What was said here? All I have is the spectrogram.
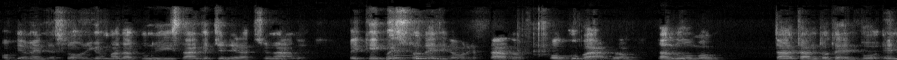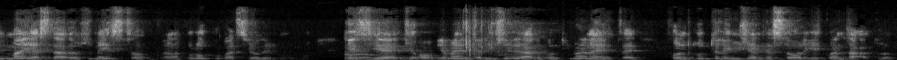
ovviamente storico, ma dal punto di vista anche generazionale, perché questo territorio è stato occupato dall'uomo da tanto tempo e mai è stato smesso con l'occupazione dell'uomo, che mm. si è ovviamente rigenerato continuamente con tutte le vicende storiche e quant'altro,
